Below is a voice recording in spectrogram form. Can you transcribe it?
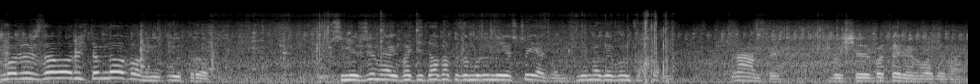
To możesz założyć tą nową ju- jutro. Przymierzymy, jak będzie dobra, to zamówimy jeszcze jeden. Nie mogę włączyć tej lampy, bo się baterie wyładowają.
